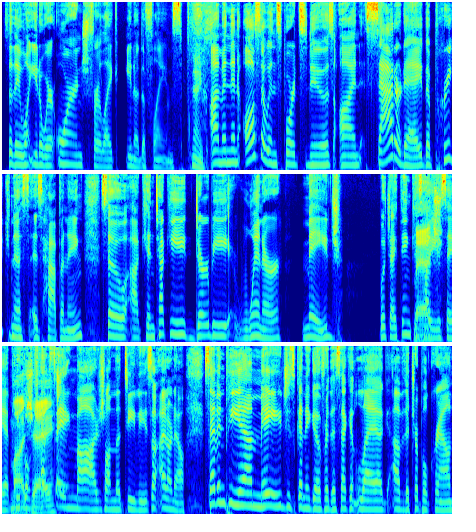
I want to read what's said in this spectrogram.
So they want you to wear orange for like, you know, the flames. Nice. Um, and then also in sports news on Saturday, the Preakness is happening. So uh, Kentucky Derby winner, Mage, which I think is how you say it. People Mage. kept saying Maj on the TV. So I don't know. 7 p.m. Mage is going to go for the second leg of the Triple Crown.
